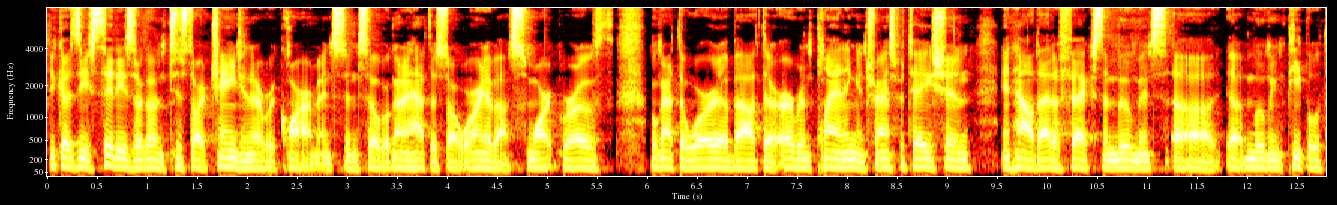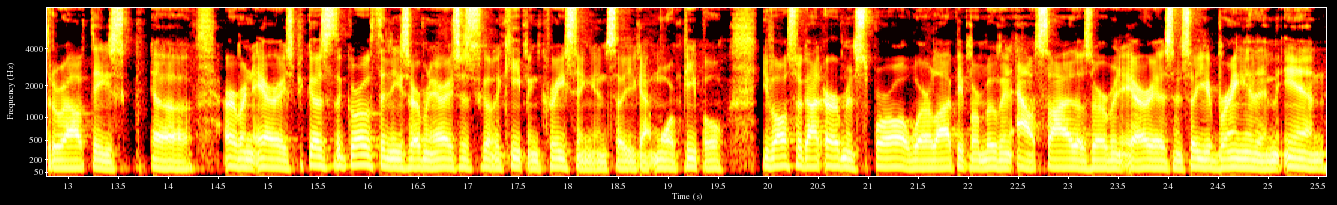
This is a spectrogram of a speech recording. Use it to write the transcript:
because these cities are going to start changing their requirements. And so we're going to have to start worrying about smart growth. We're going to have to worry about the urban planning and transportation and how that affects the movements, uh, uh, moving people throughout these uh, urban areas because the growth in these urban areas is going to keep increasing. And so you got more people. You've also got urban urban sprawl where a lot of people are moving outside of those urban areas, and so you're bringing them in,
